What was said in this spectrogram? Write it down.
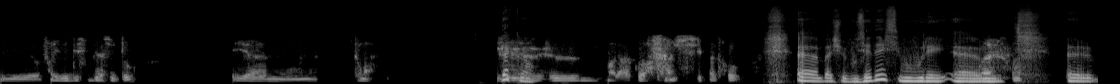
mais enfin il est décédé assez tôt. Et euh, Je- D'accord. Je, voilà quoi, enfin je sais pas trop. Bah, je vais vous aider si vous voulez. Ouais. Euh,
